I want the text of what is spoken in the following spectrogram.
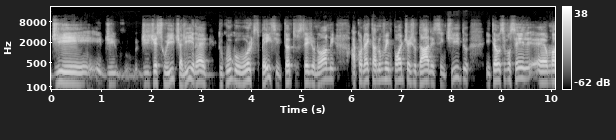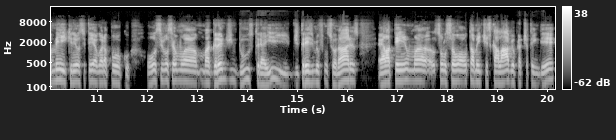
de, de, de G Suite ali, né, do Google Workspace, tanto seja o nome, a Conecta Nuvem pode te ajudar nesse sentido. Então, se você é uma MEI, que nem eu citei agora há pouco, ou se você é uma, uma grande indústria aí de 13 mil funcionários, ela tem uma solução altamente escalável para te atender.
